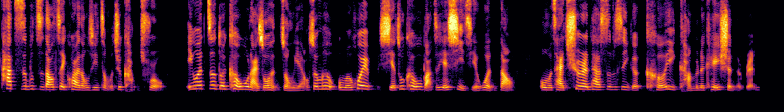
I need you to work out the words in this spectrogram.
他知不知道这块东西怎么去 control？因为这对客户来说很重要，所以我们我们会协助客户把这些细节问到，我们才确认他是不是一个可以 communication 的人。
